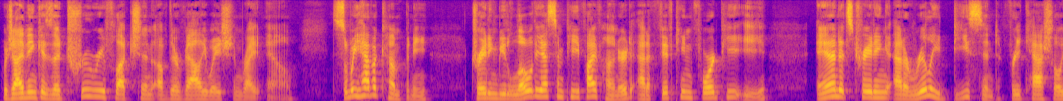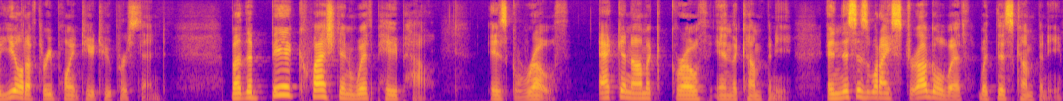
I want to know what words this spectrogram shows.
which I think is a true reflection of their valuation right now. So we have a company trading below the S&P 500 at a 15 forward PE, and it's trading at a really decent free cash flow yield of 3.22%. But the big question with PayPal is growth economic growth in the company. And this is what I struggle with with this company.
